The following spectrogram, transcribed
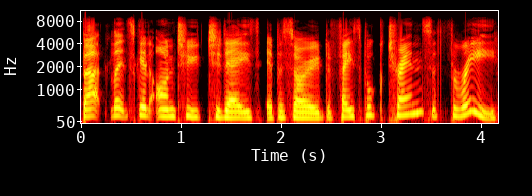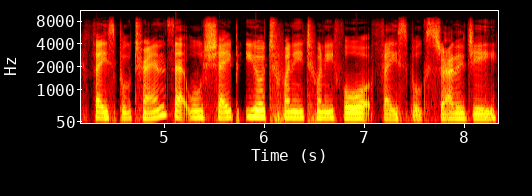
But let's get on to today's episode Facebook trends, three Facebook trends that will shape your 2024 Facebook strategy.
